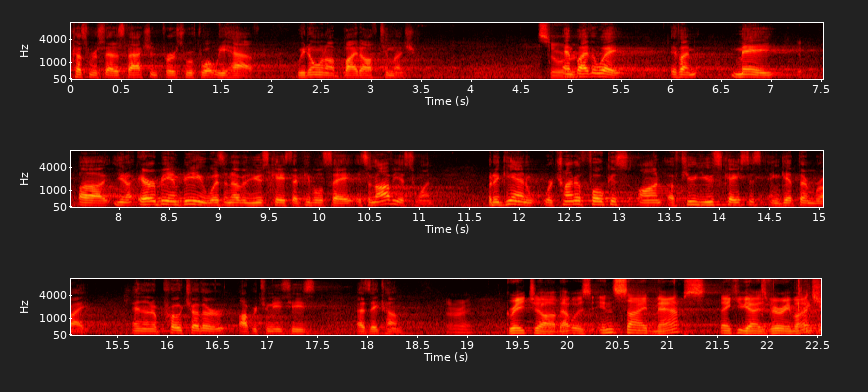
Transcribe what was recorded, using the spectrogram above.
customer satisfaction first with what we have. We don't want to bite off too much. So And by the way, if I may, uh, you know, Airbnb was another use case that people say it's an obvious one. But again, we're trying to focus on a few use cases and get them right, and then approach other opportunities as they come. all right, great job. That was Inside Maps. Thank you guys very much.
